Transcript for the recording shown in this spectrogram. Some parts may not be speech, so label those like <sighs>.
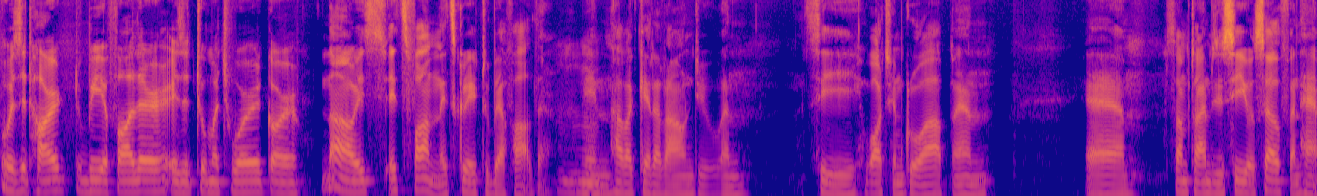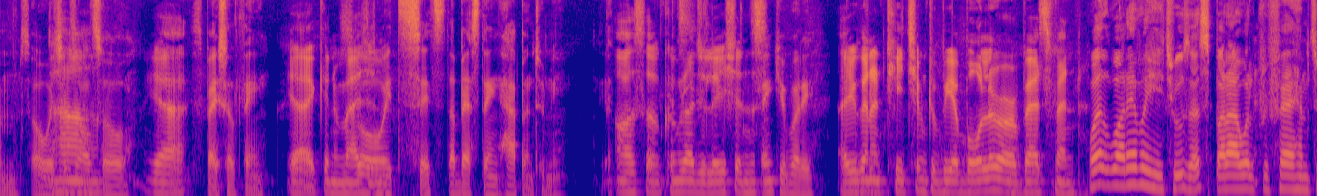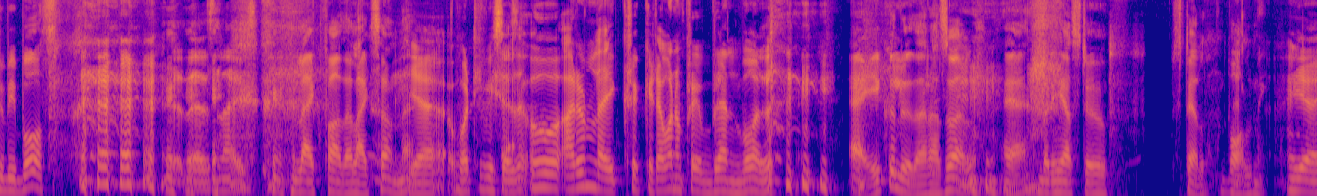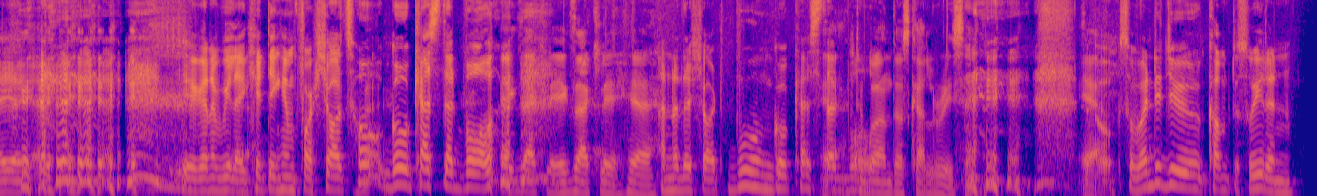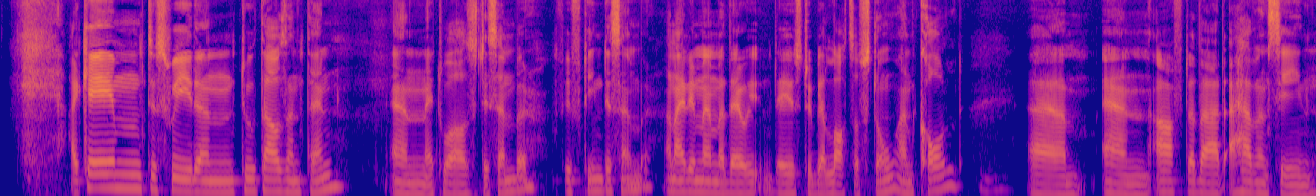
Was it hard to be a father? Is it too much work or? No, it's it's fun. It's great to be a father. Mm-hmm. I mean, have a kid around you and see, watch him grow up, and um, sometimes you see yourself in him. So, which is Ah. also Yeah, a special thing. yeah, I can imagine. So it's it's the best thing happened to me. Awesome, congratulations. Thank you, buddy. Are you gonna teach him to be a bowler or a batsman? Well, whatever he chooses, but I will prefer him to be both, <laughs> That's nice. <laughs> like father, like son. eh? Yeah. What if he says, "Oh, I don't like cricket. I want to play brännboll"? <laughs> Hey, he could do that as well. yeah, but he has to still ball me. Yeah, yeah, yeah. <laughs> You're gonna be like hitting him for shots. Oh, go catch that ball. <laughs> Exactly, exactly. Yeah. Another shot. Boom. Go catch yeah that to ball. burn those calories. Yeah. <laughs> yeah. So, so when did you come to Sweden? I came to Sweden 2010, and it was December, 15 December, and I remember there there used to be a lots of snow and cold, um, and after that I haven't seen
